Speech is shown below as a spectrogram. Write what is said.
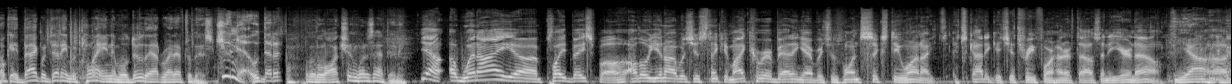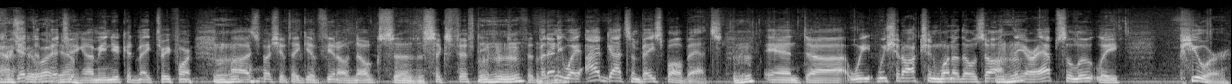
Okay, back with Denny McLain, and we'll do that right after this. You know that a A little auction? What is that, Denny? Yeah, uh, when I uh, played baseball, although you know, I was just thinking my career batting average was 161. I, it's got to get you three, four hundred thousand a year now. Yeah, uh, yeah, forget sure the would, yeah. Pitching. I mean, you could make three, 4 uh, especially if they give you know Nokes uh, the 650. Mm-hmm. But anyway, I've got some baseball bats, and uh, we we should auction one of those Mm-hmm. off. They are absolutely. Pure.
